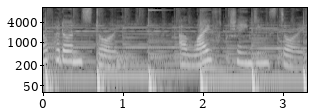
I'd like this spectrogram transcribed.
n o p ด d o สตอรี่ a life changing story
